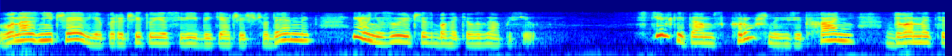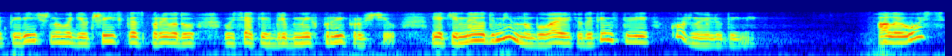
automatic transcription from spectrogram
Вона з нічев'я перечитує свій дитячий щоденник, іронізуючи з багатьох записів. Стільки там скрушних зітхань дванадцятирічного дівчиська з приводу всяких дрібних прикрощів, які неодмінно бувають у дитинстві кожної людини. Але ось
